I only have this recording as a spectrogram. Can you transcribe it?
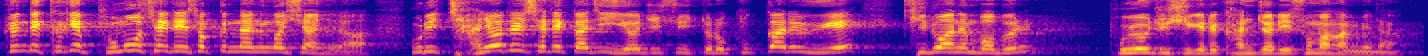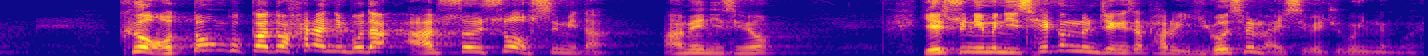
그런데 그게 부모 세대에서 끝나는 것이 아니라 우리 자녀들 세대까지 이어질 수 있도록 국가를 위해 기도하는 법을 보여주시기를 간절히 소망합니다. 그 어떤 국가도 하나님보다 앞설 수 없습니다. 아멘이세요? 예수님은 이 세금 논쟁에서 바로 이것을 말씀해 주고 있는 거예요.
